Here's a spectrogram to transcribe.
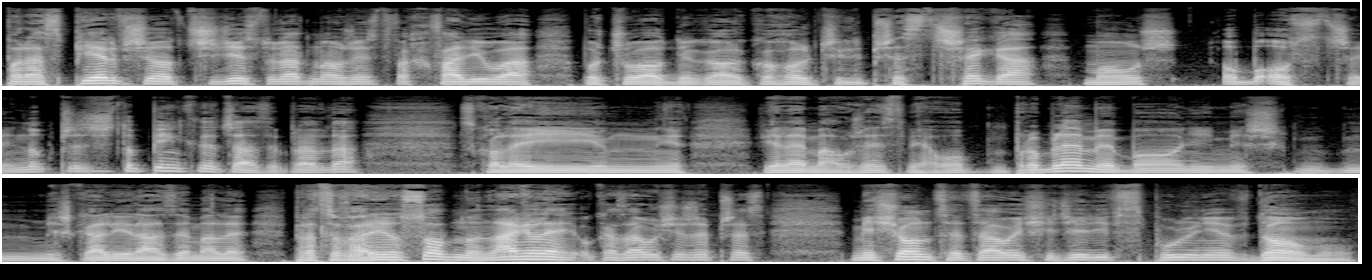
po raz pierwszy od 30 lat małżeństwa chwaliła, bo czuła od niego alkohol, czyli przestrzega mąż obostrzeń. No przecież to piękne czasy, prawda? Z kolei mm, wiele małżeństw miało problemy, bo oni miesz mieszkali razem, ale pracowali osobno. Nagle okazało się, że przez miesiące całe siedzieli wspólnie w domu.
